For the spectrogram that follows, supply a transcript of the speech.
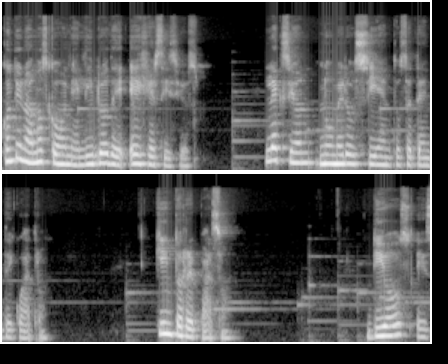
Continuamos con el libro de ejercicios. Lección número 174. Quinto repaso. Dios es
